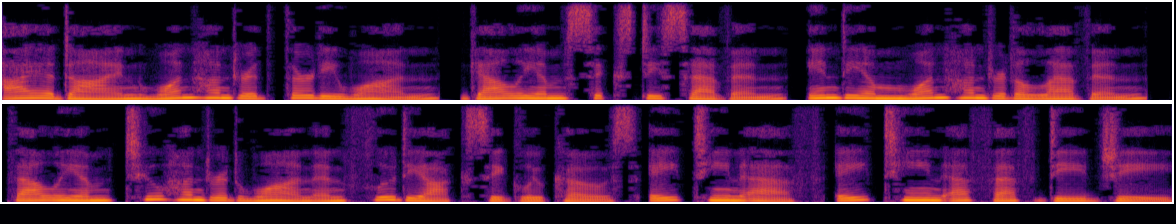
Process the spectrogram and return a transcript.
iodine 131, gallium-67, indium-111, thallium-201 and fludeoxyglucose 18F 18FFDG.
